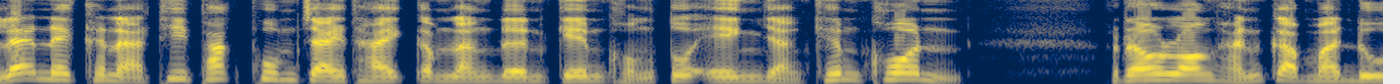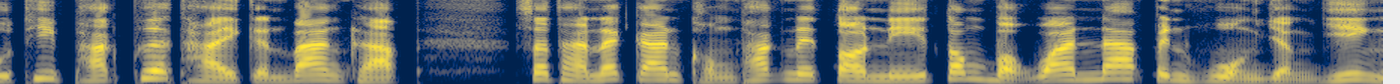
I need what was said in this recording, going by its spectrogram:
และในขณะที่พักภูมิใจไทยกำลังเดินเกมของตัวเองอย่างเข้มข้น เราลองหันกลับมาดูที่พักเพื่อไทยกันบ้างครับ สถานการณ์ของพักในตอนนี้ต้องบอกว่าน่าเป็นห่วงอย่างยิ่ง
